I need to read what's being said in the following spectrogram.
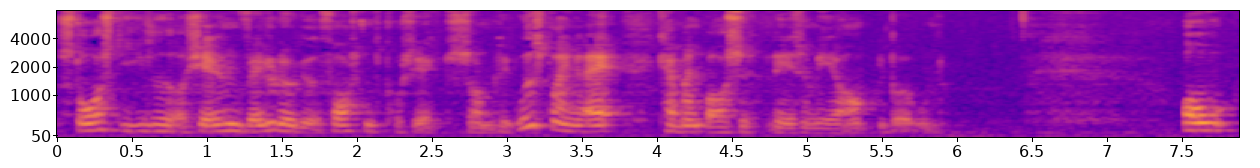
storstilede og sjældent vellykkede forskningsprojekt, som det udspringer af, kan man også læse mere om i bogen. Og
